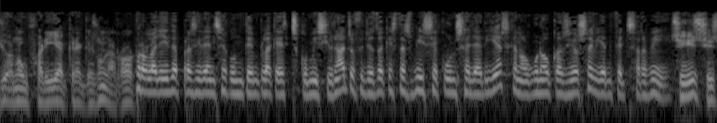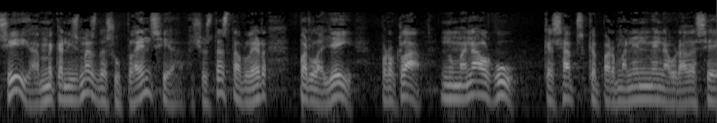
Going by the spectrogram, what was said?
jo no ho faria, crec que és un error. Però la llei de presidència contempla aquests comissionats o fins i tot aquestes viceconselleries que en alguna ocasió s'havien fet servir. Sí, sí, sí, hi ha mecanismes de suplència. Això està establert per la llei. Però, clar, nomenar algú que saps que permanentment haurà de, ser,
